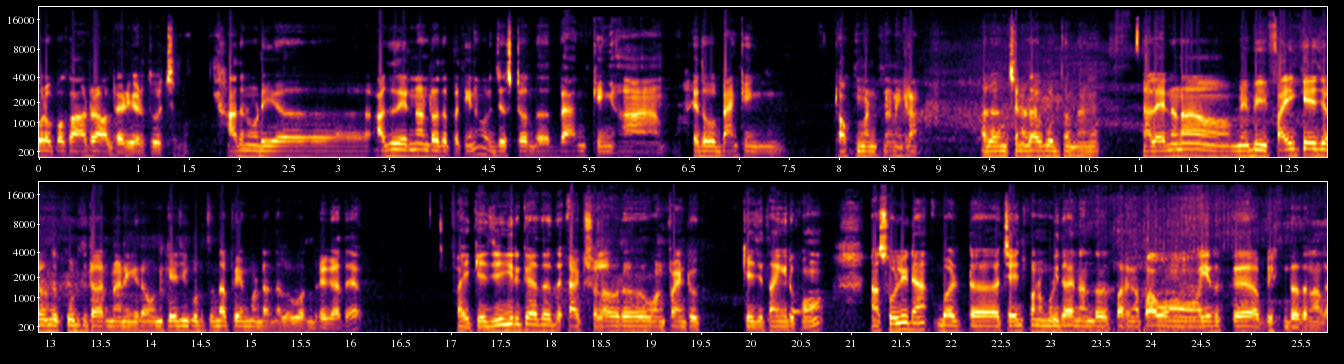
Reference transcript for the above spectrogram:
ஊரப்பாக்கம் ஆர்டர் ஆல்ரெடி எடுத்து வச்சிடணும் அதனுடைய அது என்னன்றதை பார்த்தீங்கன்னா ஒரு ஜஸ்ட் அந்த பேங்கிங் ஏதோ பேங்கிங் டாக்குமெண்ட் நினைக்கிறேன். அது வந்து சின்னதாக கொடுத்துருந்தாங்க. அதில் என்னென்னா மேபி ஃபைவ் கேஜி வந்து கொடுத்துட்டாருன்னு நினைக்கிறேன். ஒன் கேஜி கொடுத்துருந்தா பேமெண்ட் அந்த அளவு வந்திருக்காது. ஃபைவ் கேஜி இருக்காது அது. ஆக்சுவலாக ஒரு ஒன் பாயிண்ட் டூ கேஜி தான் இருக்கும். நான் சொல்லிட்டேன் பட் சேஞ்ச் பண்ண முடியுதா என்னன்றது பாருங்கள் பாவம் எதுக்கு அப்படின்றதுனால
